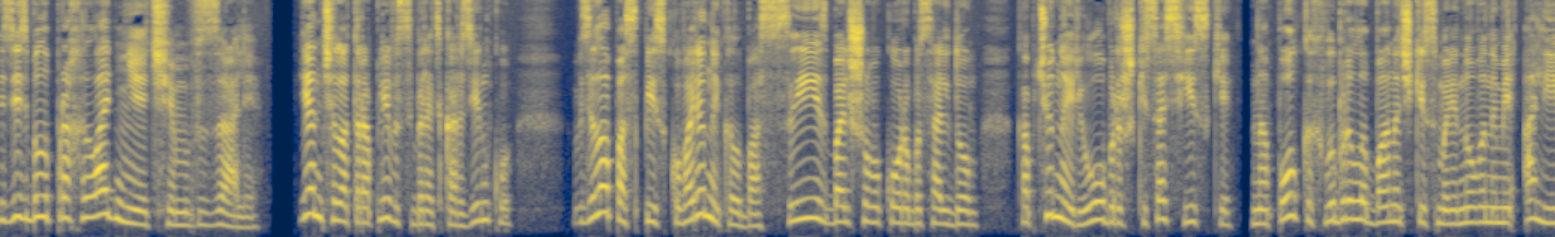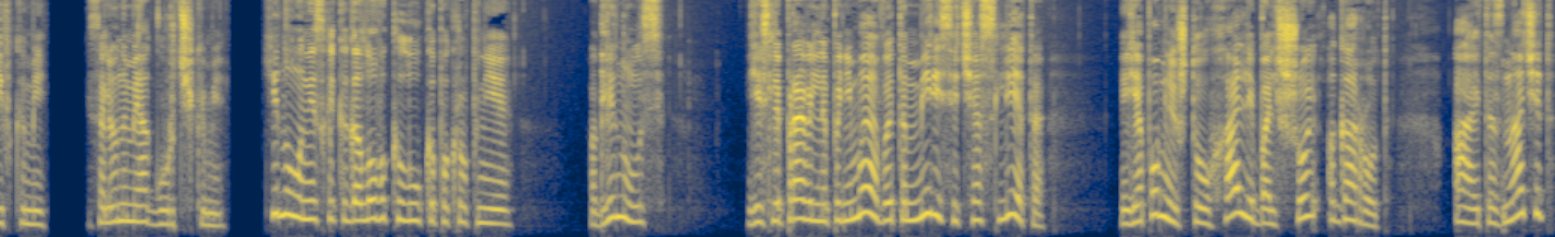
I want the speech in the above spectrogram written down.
Здесь было прохладнее, чем в зале. Я начала торопливо собирать корзинку, взяла по списку вареной колбасы из большого короба со льдом, копченые ребрышки, сосиски. На полках выбрала баночки с маринованными оливками и солеными огурчиками. Кинула несколько головок лука покрупнее. Оглянулась. Если правильно понимаю, в этом мире сейчас лето. И я помню, что у Халли большой огород. А это значит,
